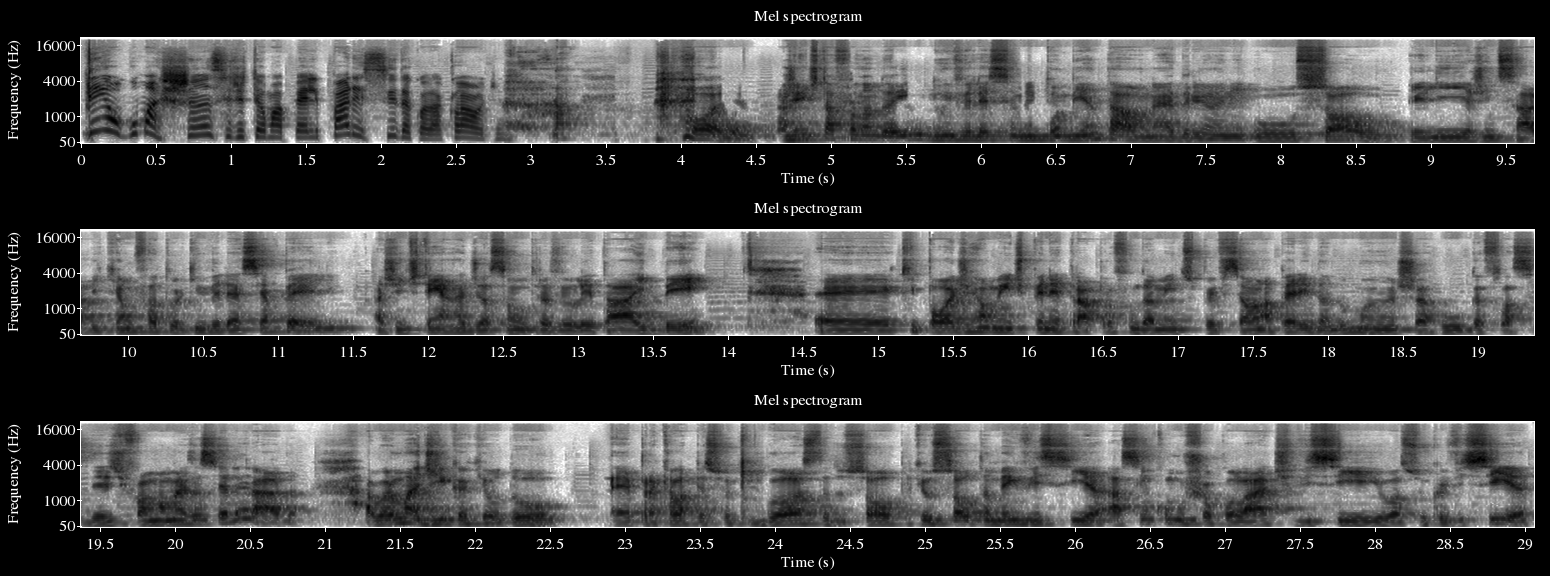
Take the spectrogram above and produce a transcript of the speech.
tem alguma chance de ter uma pele parecida com a da Cláudia? Olha, a gente está falando aí do envelhecimento ambiental, né, Adriane? O sol, ele, a gente sabe que é um fator que envelhece a pele. A gente tem a radiação ultravioleta A e B, é, que pode realmente penetrar profundamente superficial na pele, dando mancha, ruga, flacidez de forma mais acelerada. Agora, uma dica que eu dou é para aquela pessoa que gosta do sol, porque o sol também vicia, assim como o chocolate vicia e o açúcar vicia,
